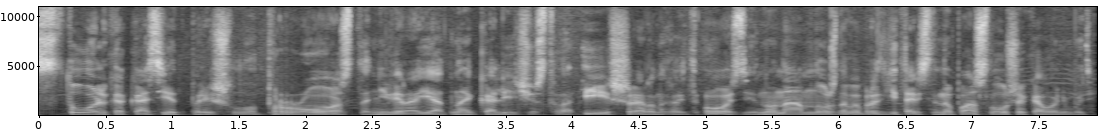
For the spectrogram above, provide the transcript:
столько кассет пришло, просто невероятное количество. И Шерон говорит, Ози, ну нам нужно выбрать гитариста, ну послушай кого-нибудь.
